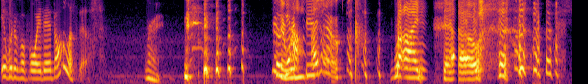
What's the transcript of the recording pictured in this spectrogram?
it would have avoided all of this. right. So there yeah, wouldn't be a I show. I know.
